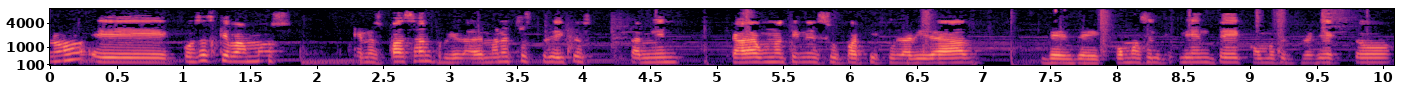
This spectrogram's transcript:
¿no? Eh, cosas que vamos, que nos pasan, porque además nuestros proyectos también cada uno tiene su particularidad desde cómo es el cliente, cómo es el proyecto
